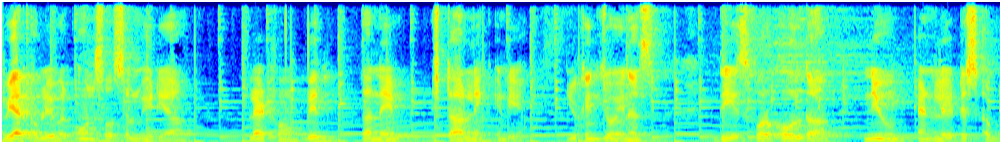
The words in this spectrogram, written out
We are available on social media platform with the name Starlink India. You can join us these for all the new and latest updates.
